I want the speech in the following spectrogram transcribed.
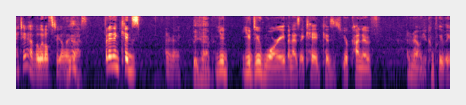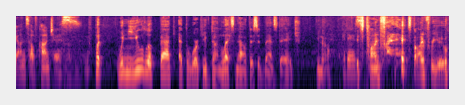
I did have a little steel, I Yeah. guess, but I think kids, I don't know, They have it. you you do more even as a kid because you're kind of, I don't know, you're completely unself-conscious. But when you look back at the work you've done, let's now at this advanced age, you know, It is. It's time for it's time for you.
